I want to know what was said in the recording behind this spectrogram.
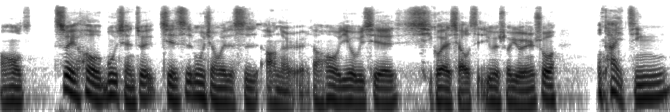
然后最后目前最解释目前为止是 Honor，然后也有一些奇怪的消息，就是说有人说哦他已经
